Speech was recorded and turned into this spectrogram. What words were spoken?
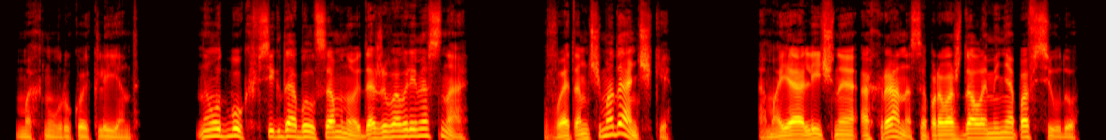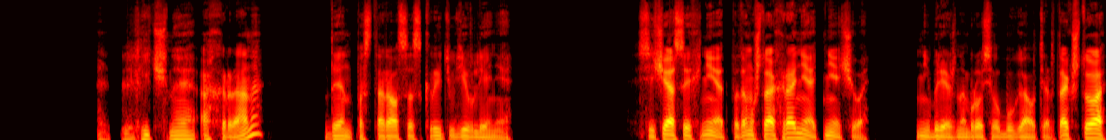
— махнул рукой клиент. «Ноутбук всегда был со мной, даже во время сна. В этом чемоданчике. А моя личная охрана сопровождала меня повсюду». «Личная охрана?» — Дэн постарался скрыть удивление. «Сейчас их нет, потому что охранять нечего. — небрежно бросил бухгалтер. «Так что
